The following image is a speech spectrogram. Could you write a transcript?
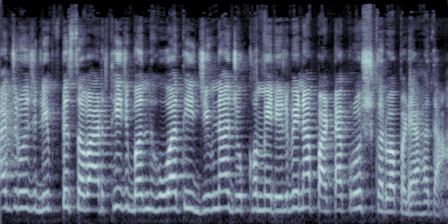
આજ રોજ લિફ્ટ સવારથી જ બંધ હોવાથી જીવના જોખમે રેલવેના પાટા ક્રોસ કરવા પડ્યા હતા.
